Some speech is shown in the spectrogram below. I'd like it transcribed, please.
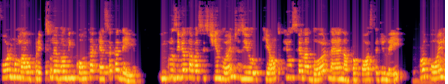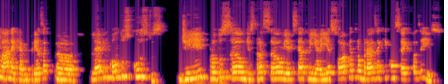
formular o preço levando em conta essa cadeia. Inclusive eu estava assistindo antes e o que é o que o senador, né, na proposta de lei propõe lá, né, que a empresa uh, leve em conta os custos de produção, de extração e etc. E aí é só a Petrobras é que consegue fazer isso.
